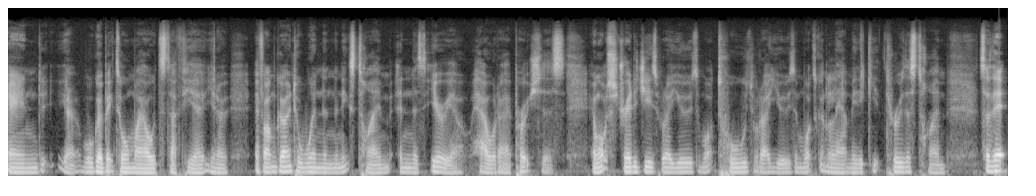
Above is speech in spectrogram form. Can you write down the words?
And you know, we'll go back to all my old stuff here. You know, if I'm going to win in the next time in this area, how would I approach this? And what strategies would I use? And what tools would I use? And what's going to allow me to get through this time, so that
